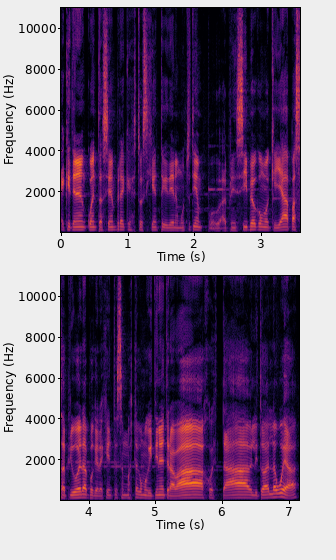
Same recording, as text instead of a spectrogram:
Hay que tener en cuenta siempre que esto es gente que tiene mucho tiempo. Al principio como que ya pasa piola porque la gente se muestra como que tiene trabajo estable y toda la weá.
